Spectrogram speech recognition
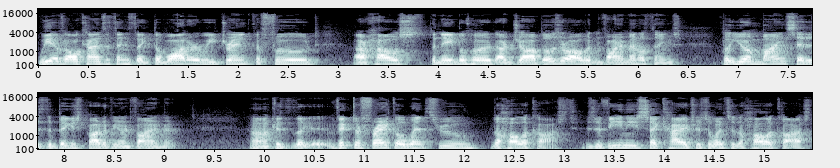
We have all kinds of things like the water we drink, the food, our house, the neighborhood, our job. Those are all environmental things. But your mindset is the biggest part of your environment. Because uh, like Viktor Frankl went through the Holocaust. He's a Viennese psychiatrist that went through the Holocaust.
